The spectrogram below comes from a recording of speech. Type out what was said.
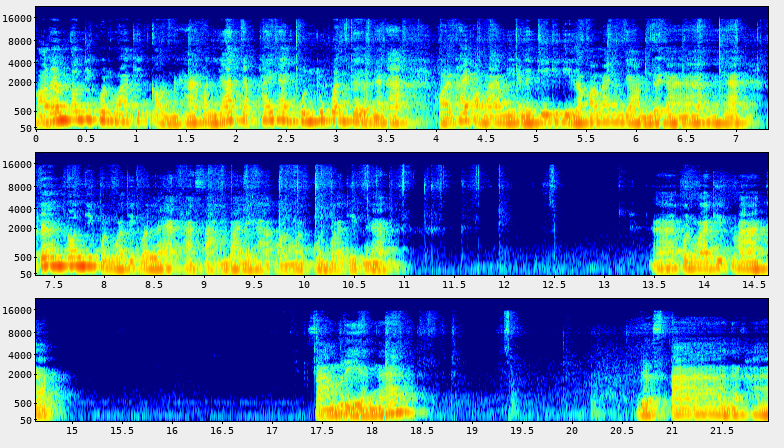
ขอเริ่มต้นที่คนวาทิตก่อนนะคะ ขออนุญาตจับไพ่แทนคุณทุกวันเกิดนะคะ ขอให้ไพ่ออกมามี energy ที่ดีแล้วก็แม่นยำด้วยนะนะคะเริ่มต้นที่คนวาทิตวันแรกค่ะ3ใบค่ะของคนวาทิตนะคะอ่าคนวาทิตมากับสามเหรียญนะเดอะสตาร์นะคะ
